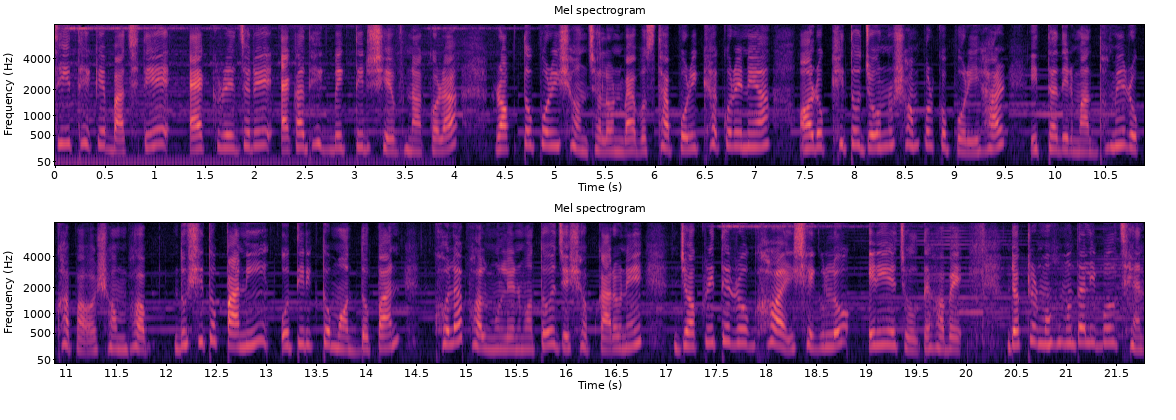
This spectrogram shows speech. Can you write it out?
সি থেকে বাঁচতে এক রেজারে একাধিক ব্যক্তির সেভ না করা, রক্ত পরিসঞ্চালন ব্যবস্থা পরীক্ষা করে নেওয়া অরক্ষিত যৌন সম্পর্ক পরিহার ইত্যাদির মাধ্যমে রক্ষা পাওয়া সম্ভব। দূষিত পানি, অতিরিক্ত মদ্যপান, খোলা ফলমূলের মতো যেসব কারণে যকৃতের রোগ হয়, সেগুলো এড়িয়ে চলতে হবে। ডক্টর মোহাম্মদ আলী বলছেন,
